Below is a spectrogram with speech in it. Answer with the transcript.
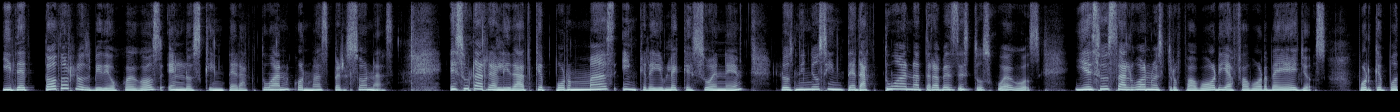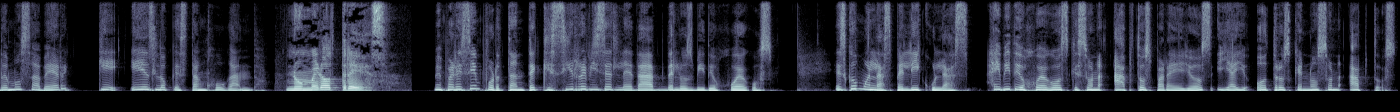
y de todos los videojuegos en los que interactúan con más personas. Es una realidad que por más increíble que suene, los niños interactúan a través de estos juegos y eso es algo a nuestro favor y a favor de ellos, porque podemos saber qué es lo que están jugando. Número 3. Me parece importante que sí revises la edad de los videojuegos. Es como en las películas. Hay videojuegos que son aptos para ellos y hay otros que no son aptos.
